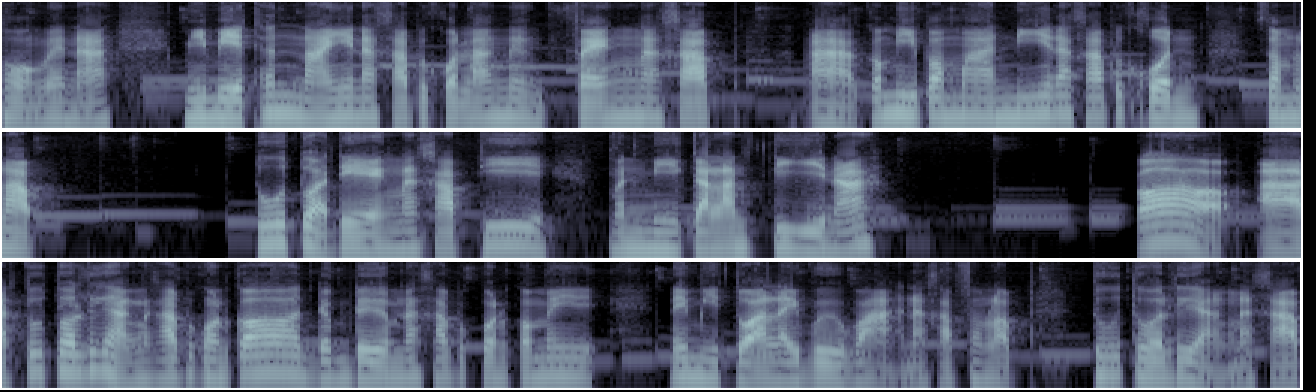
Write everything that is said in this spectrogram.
สองเลยนะ มีเมทัลไนท์นะครับทุกคนล่างหนึ่งแฟงนะครับอ่าก็มีประมาณนี้นะครับ ทุกคนสำหรับตู้ตัวแดงนะครับที่มันมีการันตีนะ ก็อ่าตู้ตัวเหลืองนะครับ ทุกคนก็เดิมๆนะครับ ทุกคนก็ไม่ได้มีตัวอะไรบือหว่านะครับสำหรับตู้ตัวเหลืองนะครับ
